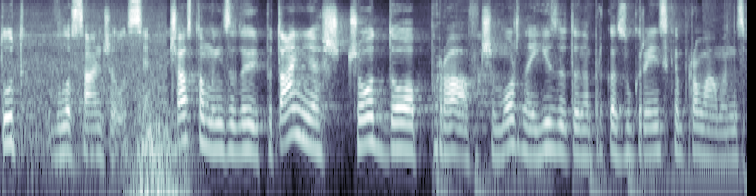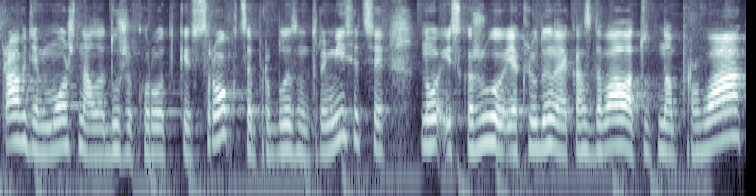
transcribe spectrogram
тут в Лос-Анджелесі. Часто мені задають питання щодо прав, чи можна їздити, наприклад, з українськими правами. Насправді можна, але дуже короткий срок, це приблизно три місяці. Ну і скажу, як людина, яка здавала тут на права,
